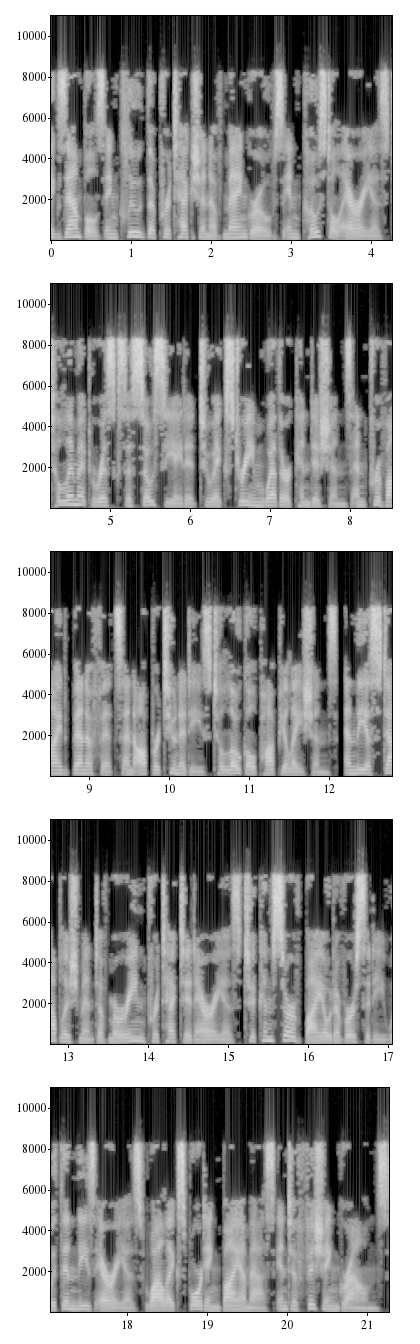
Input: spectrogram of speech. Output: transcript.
Examples include the protection of mangroves in coastal areas to limit risks associated to extreme weather conditions and provide benefits and opportunities to local populations, and the establishment of marine protected areas to conserve biodiversity within these areas while exporting biomass into fishing grounds.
